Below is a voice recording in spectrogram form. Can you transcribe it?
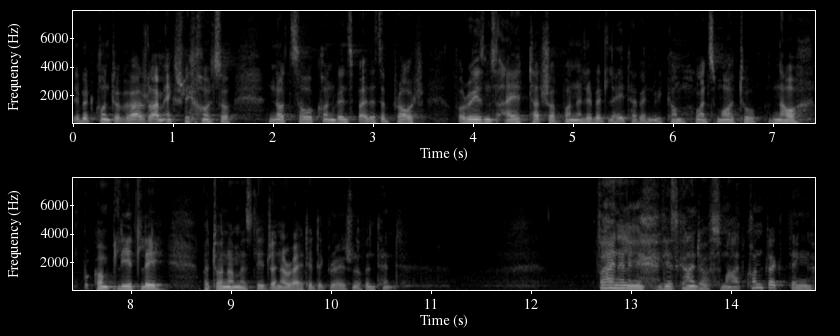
little bit controversial. I'm actually also not so convinced by this approach for reasons I touch upon a little bit later when we come once more to now completely autonomously generated declaration of intent. Finally, this kind of smart contract thing.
